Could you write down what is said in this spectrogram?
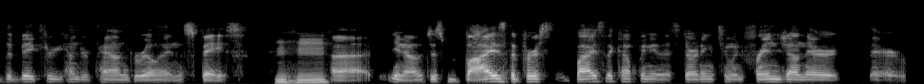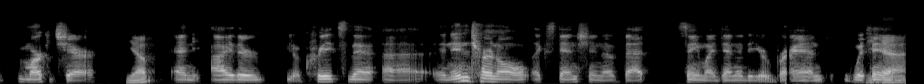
the big 300 pound gorilla in the space Mm-hmm. Uh, you know, just buys the person buys the company that's starting to infringe on their their market share. Yep. And either you know creates that uh, an internal extension of that same identity or brand within, yeah.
